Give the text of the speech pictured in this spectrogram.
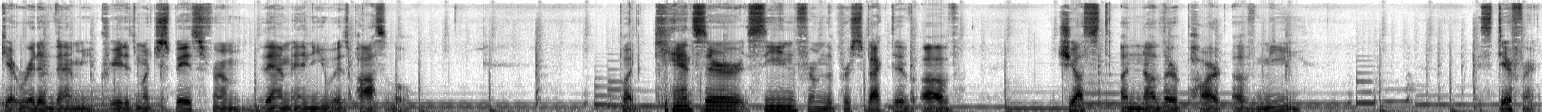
get rid of them, you create as much space from them and you as possible. But cancer, seen from the perspective of just another part of me, is different.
